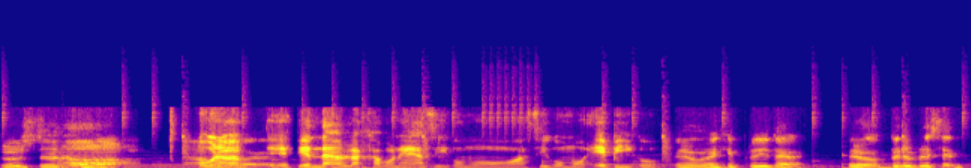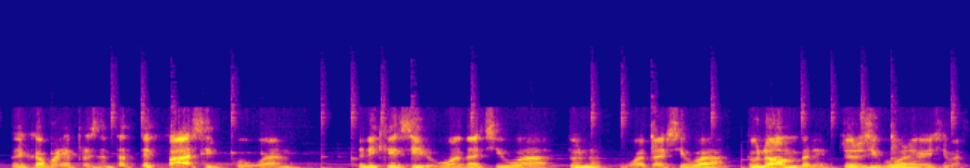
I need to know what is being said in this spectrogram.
Dosta. Una Ah, eh, tiende a hablar japonés así como, así como épico. Pero por ejemplo, pero, pero present, en japonés presentarte es fácil, pues weón. Tenés que decir Watashi wa, tu, no- watashi wa, tu nombre, Yoroshiku wa Negaishimasu.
